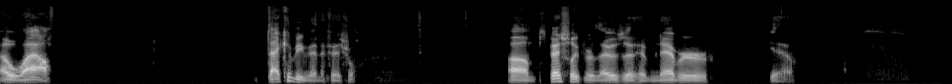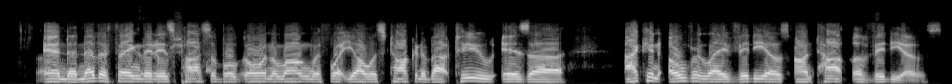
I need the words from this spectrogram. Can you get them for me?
Oh wow, that could be beneficial, um, especially for those that have never, you know. And another thing that is possible going along with what y'all was talking about too is uh I can overlay videos on top of videos.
